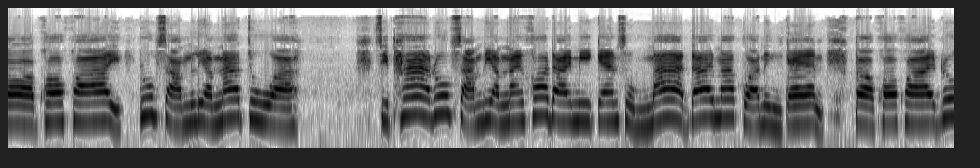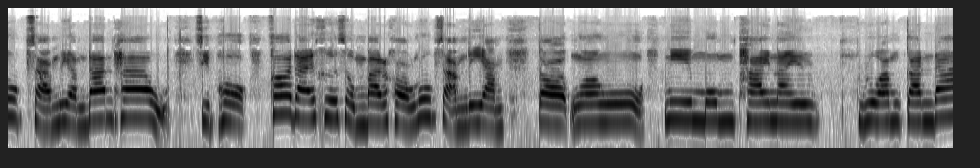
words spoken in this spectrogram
ตอบคอควาย รูปสามเหลี่ยมหน้าจัว 15. รูปสามเหลี่ยมในข้อใดมีแกนสมมาตรได้มากกว่า 1 แกน ตอบคอควายรูปสามเหลี่ยมด้านเท่า 16. ข้อใดคือสมบัติของรูปสามเหลี่ยม ตอบงองู มีมุมภายในรวมกันได้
